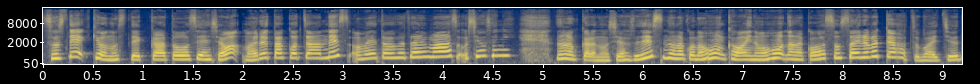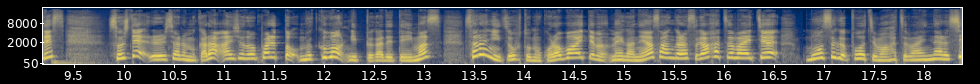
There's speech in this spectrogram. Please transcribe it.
そして今日のステッカー当選者は、まるたこちゃんです。おめでとうございます。お幸せに。ななこからのお知らせです。ななこの本、かわいいの魔法、ななこファーストスタイルブック発売中です。そして、ルルシャルムからアイシャドウパレット、ムックボン、リップが出ています。さらに、ゾフトのコラボアイテム、メガネやサングラスが発売中。もうすぐポーチも発売になるし、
